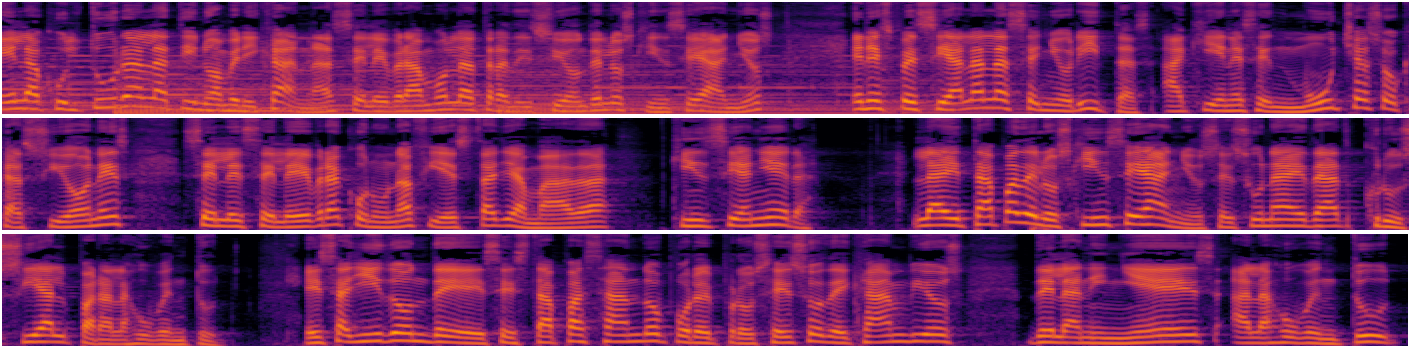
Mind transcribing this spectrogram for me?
En la cultura latinoamericana celebramos la tradición de los 15 años, en especial a las señoritas, a quienes en muchas ocasiones se les celebra con una fiesta llamada quinceañera. La etapa de los 15 años es una edad crucial para la juventud. Es allí donde se está pasando por el proceso de cambios de la niñez a la juventud,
